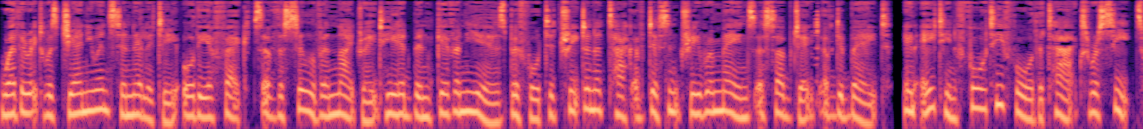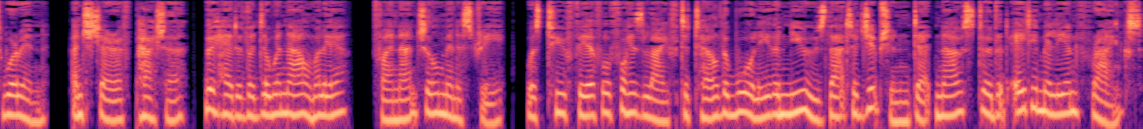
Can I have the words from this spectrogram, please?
Whether it was genuine senility or the effects of the silver nitrate he had been given years before to treat an attack of dysentery remains a subject of debate. In 1844 the tax receipts were in, and Sheriff Pasha, the head of the Dewan al-Malia, financial ministry, was too fearful for his life to tell the Wali the news that Egyptian debt now stood at 80 million francs.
